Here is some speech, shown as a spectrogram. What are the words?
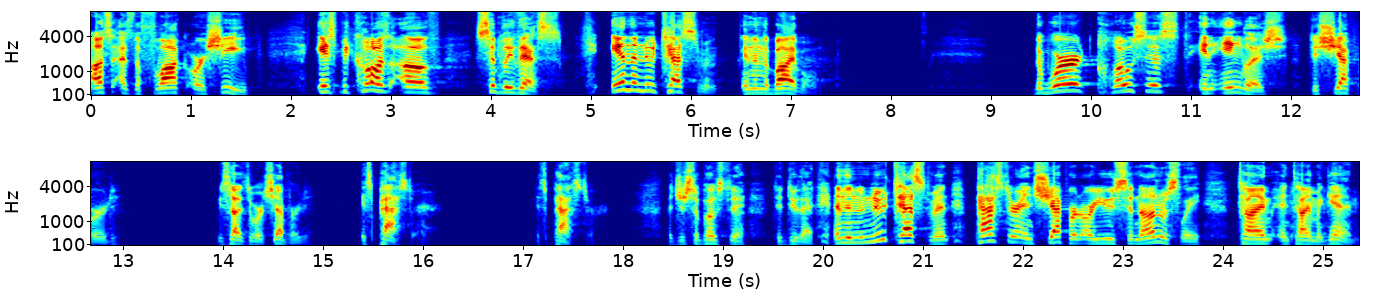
us as the flock or sheep is because of simply this. In the New Testament and in the Bible, the word closest in English to shepherd besides the word shepherd, is pastor. It's pastor. That you're supposed to, to do that. And in the New Testament, pastor and shepherd are used synonymously time and time again.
